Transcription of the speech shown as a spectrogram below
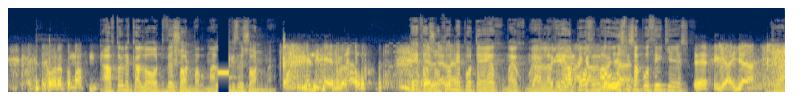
Τώρα το μάθουμε. Αυτό είναι καλό, ότι δεν σώνουμε από μαλάκες, δεν σώνουμε. ναι, μπράβο. Δεν θα Έλα, σωθούν έλα. ποτέ, έχουμε, έχουμε. Θα Δηλαδή φύγω να απόθεμα κάνω δουλειά. ους στις αποθήκες. Έφυγα, γεια. Γεια.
